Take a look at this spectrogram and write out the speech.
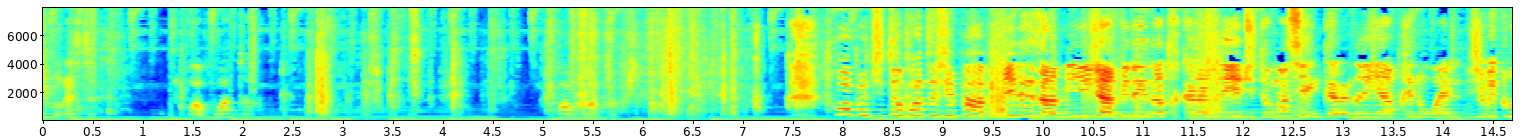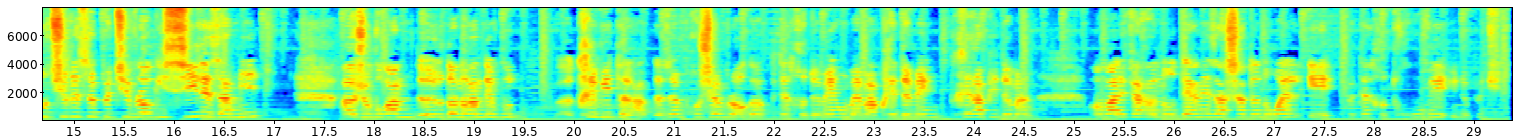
Il me reste trois boîtes. Trois boîtes. Trois petites boîtes, j'ai pas envie, les amis. J'ai envie d'un autre calendrier. Dites-moi s'il y a un calendrier après Noël. Je vais clôturer ce petit vlog ici, les amis. Euh, je vous euh, donne rendez-vous euh, très vite là, dans un prochain vlog, peut-être demain ou même après-demain, très rapidement. On va aller faire nos derniers achats de Noël et peut-être trouver une petite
